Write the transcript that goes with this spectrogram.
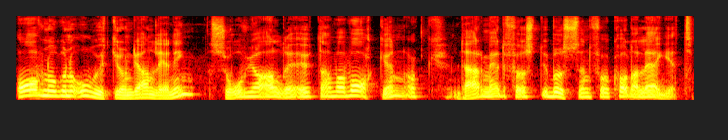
Av någon outgrundlig anledning sov jag aldrig utan var vaken och därmed först ur bussen för att kolla läget.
